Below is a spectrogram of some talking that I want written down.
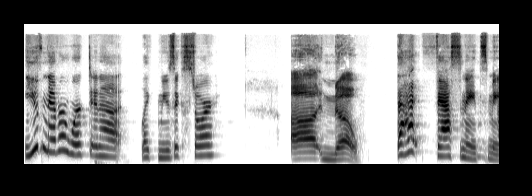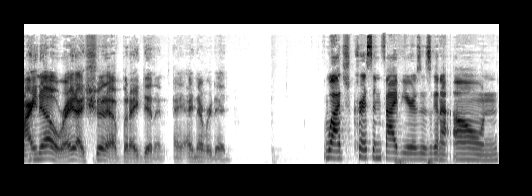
You've never worked in a like music store? Uh no. That fascinates me. I know, right? I should have, but I didn't. I, I never did. Watch Chris in five years is going to own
